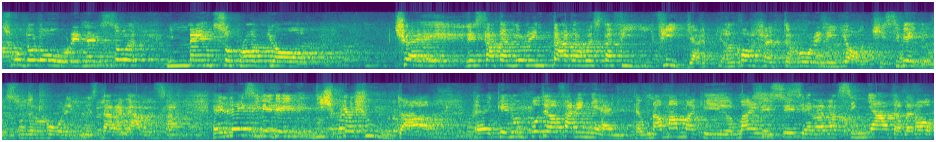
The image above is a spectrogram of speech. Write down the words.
suo dolore, nel suo immenso proprio cioè è stata violentata questa fig- figlia, ancora c'è il terrore negli occhi, si vede questo terrore di questa ragazza. E lei si vede dispiaciuta eh, che non poteva fare niente, una mamma che ormai si era rassegnata però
